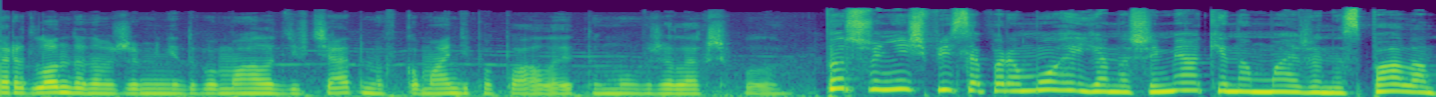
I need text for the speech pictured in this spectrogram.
перед Лондоном вже мені допомагали дівчата, ми в команді попали, тому вже легше було. Першу ніч після перемоги Яна Шем'якіна майже не спала,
